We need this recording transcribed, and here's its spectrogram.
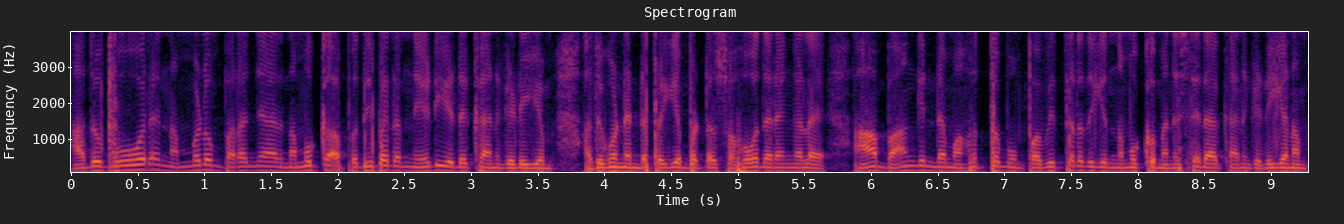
അതുപോലെ നമ്മളും പറഞ്ഞാൽ നമുക്ക് ആ പ്രതിഫലം നേടിയെടുക്കാൻ കഴിയും. അതുകൊണ്ട് എന്റെ പ്രിയപ്പെട്ട സഹോദരങ്ങളെ ആ ബാങ്കിന്റെ മഹത്വവും പവിത്രതയും നമുക്ക് മനസ്സിലാക്കാൻ കഴിയണം.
